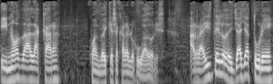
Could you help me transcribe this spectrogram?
y no da la cara cuando hay que sacar a los jugadores. A raíz de lo de Yaya Touré,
